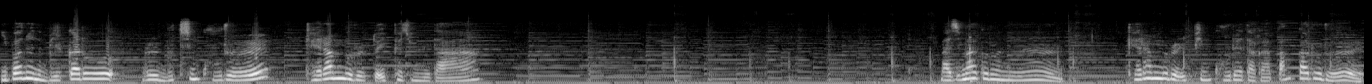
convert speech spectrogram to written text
이번에는 밀가루를 묻힌 굴을 계란물을 또 입혀줍니다. 마지막으로는 계란물을 입힌 굴에다가 빵가루를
